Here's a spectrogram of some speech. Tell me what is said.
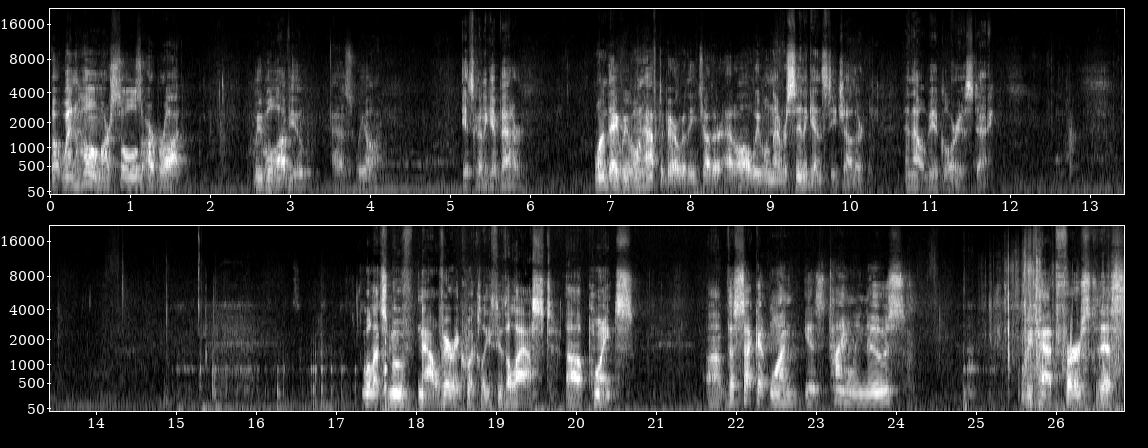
but when home our souls are brought, we will love you as we are. It's going to get better. One day we won't have to bear with each other at all. We will never sin against each other, and that will be a glorious day. Well, let's move now very quickly through the last uh, points. Uh, the second one is timely news. We've had first this,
